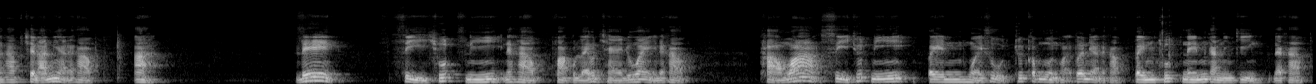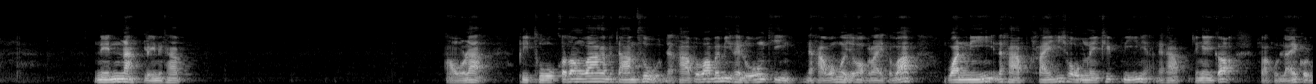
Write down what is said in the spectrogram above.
นะครับ ฉะนั้นเนี่ยนะครับ อะ เลข4ชุดนี้นะครับ ฝากกดไลค์กดแชร์ด้วยนะครับ ถามว่า4ชุดนี้เป็นหวยสูตรชุดคำนวณของ Apple เนี่ยนะครับ เป็นชุดเน้นกันจริงๆนะครับ เน้นหนักเลยนะครับ เอาละผิดถูกก็ต้องว่ากันไปตามสูตรนะครับ เพราะว่าไม่มีใครรู้จริงๆนะครับ ว่าหวยจะออกอะไรแต่ว่าวันนี้นะครับ ใครที่ชมในคลิปนี้เนี่ยนะครับ ยังไงก็ฝากกดไลค์กด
